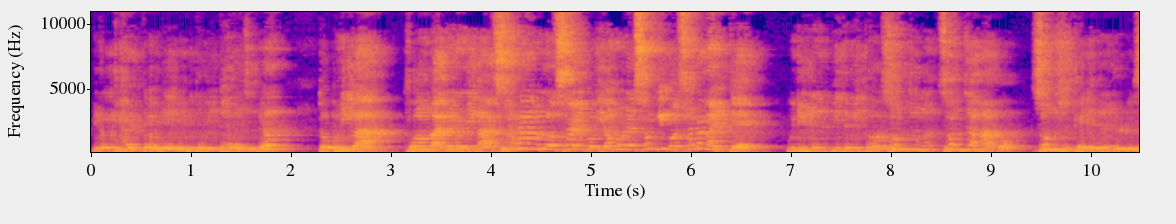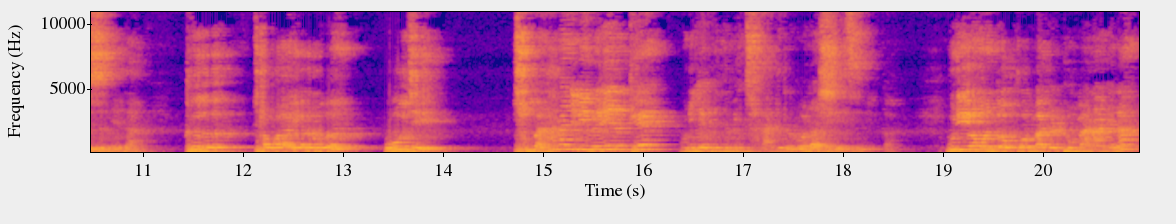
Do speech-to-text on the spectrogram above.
이렇게 할 때 우리에게 믿음이 더해지면 또 우리가 구원받은 우리가 사랑으로 살고 영혼을 섬기고 살아갈 때 우리는 믿음이 더 성중, 성장하고 성숙해지는 줄 믿습니다. 그 저와 여러분 오직 정말 하나님이 왜 이렇게 우리의 믿음이 자라기를 원하시겠습니까? 우리 영혼도 구원받을 뿐만 아니라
